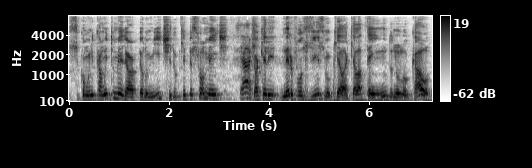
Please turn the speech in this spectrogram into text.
se comunicar muito melhor pelo Meet do que pessoalmente Você acha? então aquele nervosismo que ela, que ela tem indo no local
